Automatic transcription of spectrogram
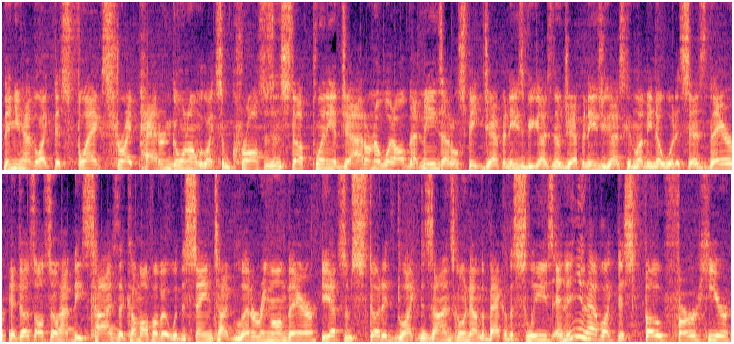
Then you have like this flag stripe pattern going on with like some crosses and stuff. Plenty of, ja I don't know what all that means. I don't speak Japanese. If you guys know Japanese, you guys can let me know what it says there. It does also have these ties that come off of it with the same type lettering on there. You have some studded like designs going down the back of the sleeves. And then you have like this faux fur here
